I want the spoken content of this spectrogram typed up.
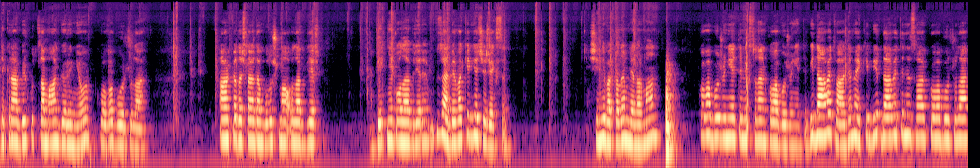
Tekrar bir kutlama görünüyor kova burcular. Arkadaşlardan buluşma olabilir. Piknik olabilir. Güzel bir vakit geçeceksin. Şimdi bakalım Lenormand. Kova burcu niyeti, yükselen kova burcu niyeti. Bir davet var. Demek ki bir davetiniz var kova burcular.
